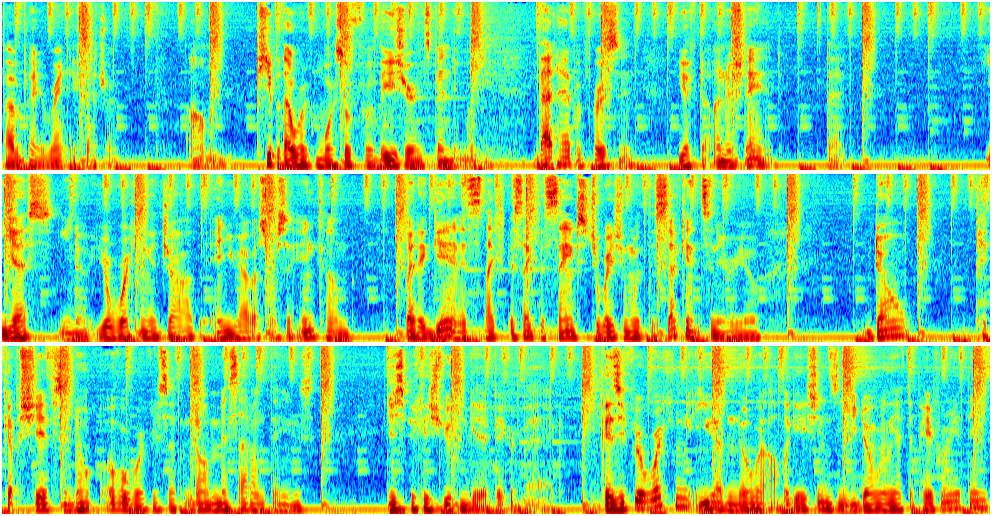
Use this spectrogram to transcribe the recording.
probably pay your rent, etc. Um, people that work more so for leisure and spending money. That type of person, you have to understand that yes, you know, you're working a job and you have a source of income, but again, it's like it's like the same situation with the second scenario. Don't pick up shifts and don't overwork yourself and don't miss out on things just because you can get a bigger bag. Because if you're working and you have no obligations and you don't really have to pay for anything,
